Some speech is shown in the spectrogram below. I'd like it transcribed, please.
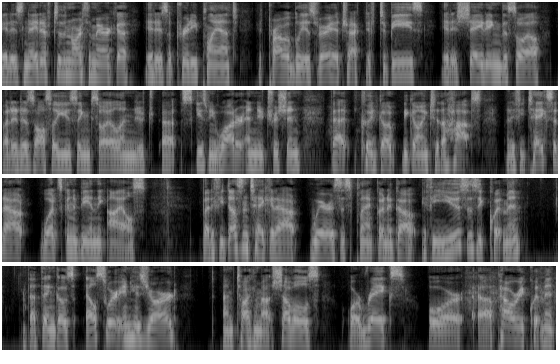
It is native to the North America. It is a pretty plant. It probably is very attractive to bees. It is shading the soil, but it is also using soil and uh, excuse me, water and nutrition that could go be going to the hops. But if he takes it out, what's going to be in the aisles? But if he doesn't take it out, where is this plant going to go? If he uses equipment that then goes elsewhere in his yard, I'm talking about shovels or rakes or uh, power equipment,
